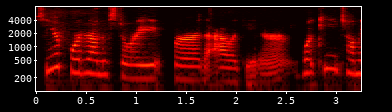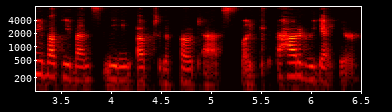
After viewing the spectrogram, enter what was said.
So you reported on the story for the alligator. What can you tell me about the events leading up to the protest? Like, how did we get here?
